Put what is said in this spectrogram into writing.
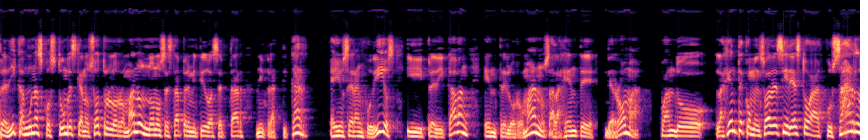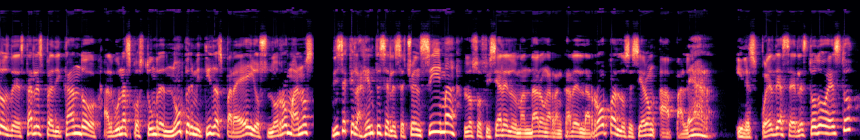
predican unas costumbres que a nosotros los romanos no nos está permitido aceptar ni practicar. Ellos eran judíos y predicaban entre los romanos a la gente de Roma. Cuando la gente comenzó a decir esto, a acusarlos de estarles predicando algunas costumbres no permitidas para ellos, los romanos, dice que la gente se les echó encima, los oficiales los mandaron a arrancarles las ropas, los hicieron apalear. Y después de hacerles todo esto,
